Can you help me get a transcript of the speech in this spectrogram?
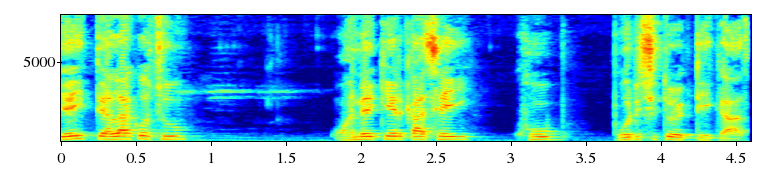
এই তেলাকচু অনেকের কাছেই খুব পরিচিত একটি গাছ।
